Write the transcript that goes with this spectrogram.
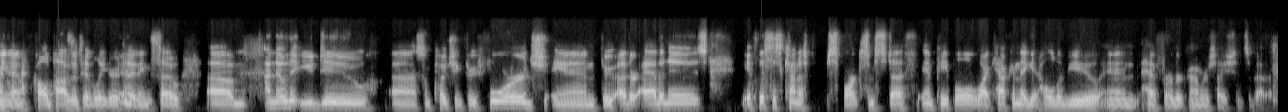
you know, called Positively Irritating. So um, I know that you do uh, some coaching through Forge and through other avenues. If this has kind of sparked some stuff in people, like how can they get hold of you and have further conversations about it?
